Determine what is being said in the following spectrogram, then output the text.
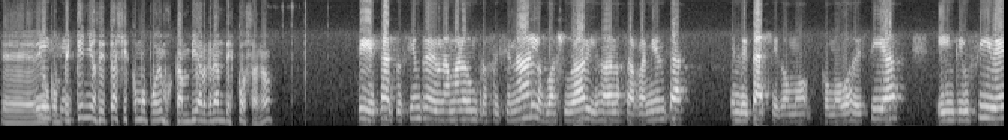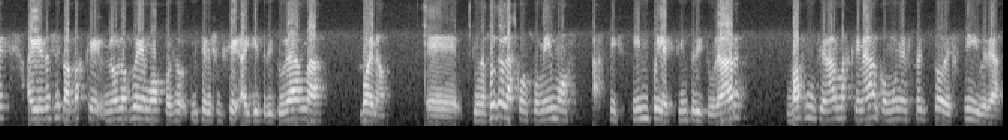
Eh, digo, con pequeños detalles, cómo podemos cambiar grandes cosas, ¿no? Sí, exacto, siempre de una mano de un profesional los va a ayudar y les va a dar las herramientas en detalle, como, como vos decías, e inclusive hay detalles capaz que no los vemos, por eso dice que yo dije hay que triturarlas. Bueno, eh, si nosotros las consumimos así simples, sin triturar, va a funcionar más que nada como un efecto de fibra,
